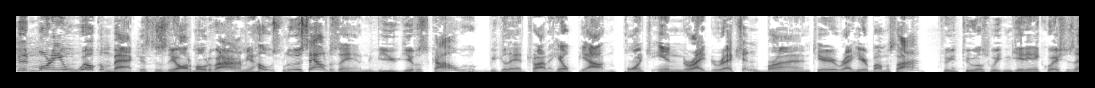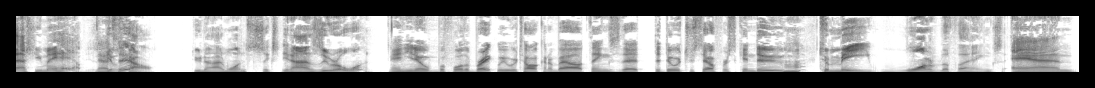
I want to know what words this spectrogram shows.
Good morning and welcome back. This is the Automotive Hour. I'm your host, Louis Altazan. If you give us a call, we'll be glad to try to help you out and point you in the right direction. Brian Terry right here by my side. Between two of us, we can get any questions asked you may have. Just That's give us it. a call. 291-6901. And you know, before the break, we were talking about things that the do-it-yourselfers can do. To me, one of the things, and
